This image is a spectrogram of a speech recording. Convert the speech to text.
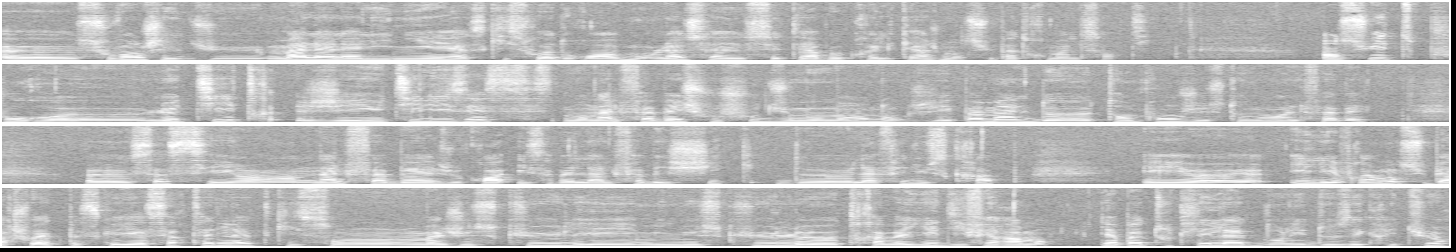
Euh, souvent j'ai du mal à l'aligner, à ce qu'il soit droit. Bon là c'était à peu près le cas, je m'en suis pas trop mal sortie. Ensuite pour euh, le titre, j'ai utilisé mon alphabet chouchou du moment. Donc j'ai pas mal de tampons justement alphabet. Euh, ça c'est un alphabet, je crois, il s'appelle l'alphabet chic de la fée du scrap. Et il est vraiment super chouette parce qu'il y a certaines lettres qui sont majuscules et minuscules travaillées différemment. Il n'y a pas toutes les lettres dans les deux écritures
